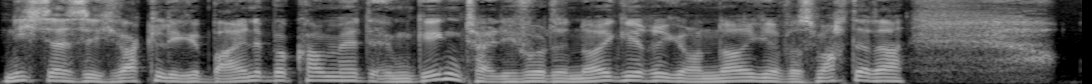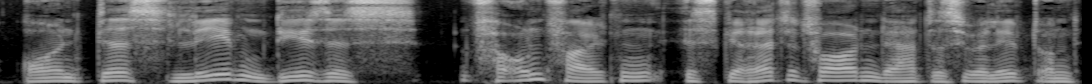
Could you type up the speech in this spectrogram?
Nicht, dass ich wackelige Beine bekommen hätte, im Gegenteil, ich wurde neugieriger und neugieriger, was macht er da? Und das Leben dieses Verunfallten ist gerettet worden, der hat es überlebt und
